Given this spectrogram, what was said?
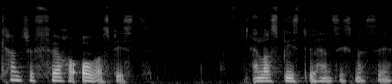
kanskje før har overspist. Eller spist uhensiktsmessig.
